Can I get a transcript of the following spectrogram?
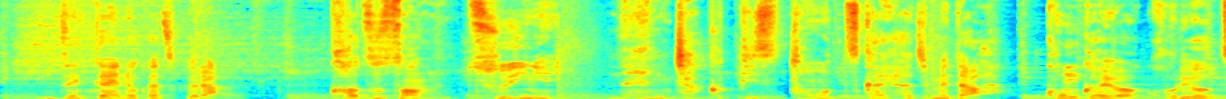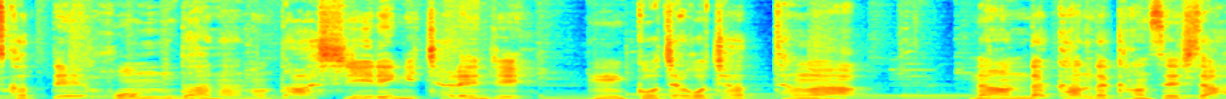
前回の勝倉カズさんついに粘着ピストンを使い始めた。今回はこれを使って本棚の出し入れにチャレンジ。うんごちゃごちゃあったがなんだかんだ完成した。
